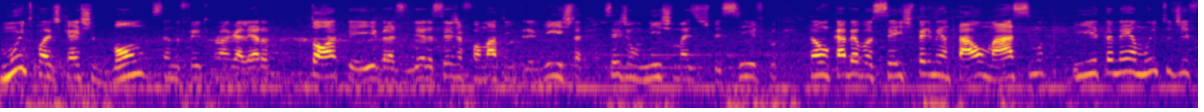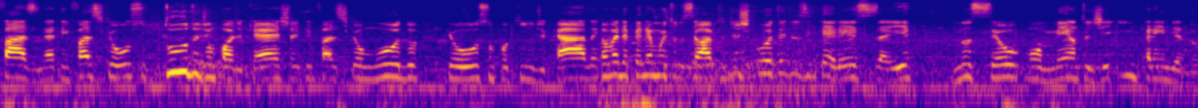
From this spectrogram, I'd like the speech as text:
muito podcast bom sendo feito por uma galera top aí brasileira, seja formato entrevista, seja um nicho mais específico. Então cabe a você experimentar ao máximo e também é muito de fase, né? Tem fases que eu ouço tudo de um podcast, aí tem fases que eu mudo, que eu ouço um pouquinho de cada. Então vai depender muito do seu hábito de escuta e dos interesses aí no seu momento de empreendedor.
